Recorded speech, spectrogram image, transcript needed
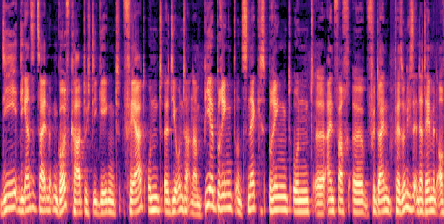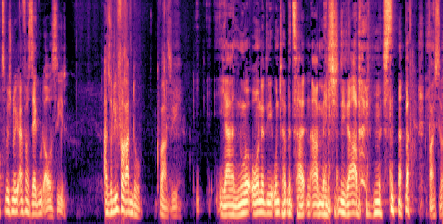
die die ganze Zeit mit einem Golfkart durch die Gegend fährt und äh, dir unter anderem Bier bringt und Snacks bringt und äh, einfach äh, für dein persönliches Entertainment auch zwischendurch einfach sehr gut aussieht. Also Lieferando quasi. Ja, nur ohne die unterbezahlten armen Menschen, die da arbeiten müssen. Aber weißt, du,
